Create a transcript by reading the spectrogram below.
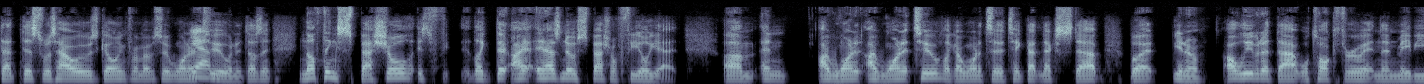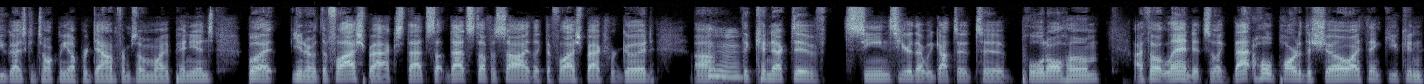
that this was how it was going from episode one or two, and it doesn't. Nothing special is like there. I it has no special feel yet. Um, and I want it. I want it to like I wanted to take that next step, but you know, I'll leave it at that. We'll talk through it, and then maybe you guys can talk me up or down from some of my opinions. But you know, the flashbacks, that's that stuff aside, like the flashbacks were good. Um, Mhm. The connective scenes here that we got to to pull it all home, I thought landed. So like that whole part of the show, I think you can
